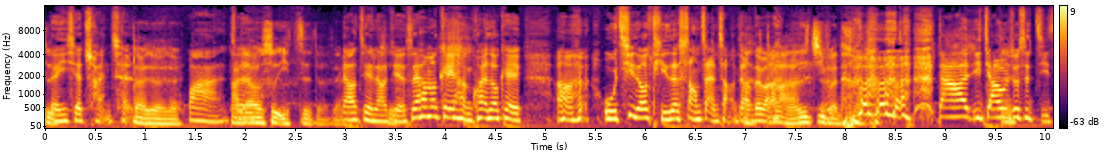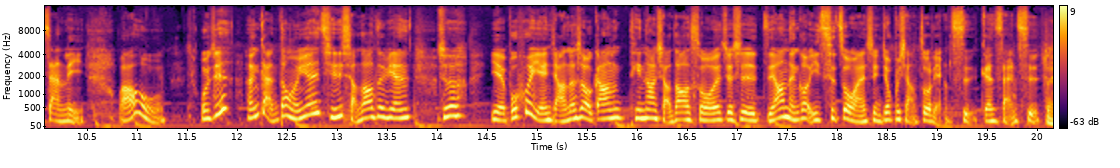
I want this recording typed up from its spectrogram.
的一些传承。对对对，哇，大家都是一致的，了解了解，所以他们可以很快都可以呃 武器都提着上战场，这样对吧？当然是基本的，大家一加入就是集战力，哇哦！我觉得很感动，因为其实小赵这边就也不会演讲。那时候我刚刚听到小赵说，就是只要能够一次做完事，你就不想做两次跟三次。对，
